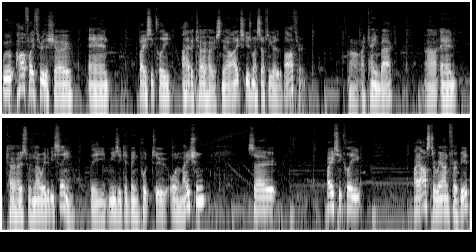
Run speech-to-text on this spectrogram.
we were halfway through the show, and basically, I had a co-host. Now, I excused myself to go to the bathroom. Uh, I came back, uh, and co-host was nowhere to be seen. The music had been put to automation, so basically I asked around for a bit,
